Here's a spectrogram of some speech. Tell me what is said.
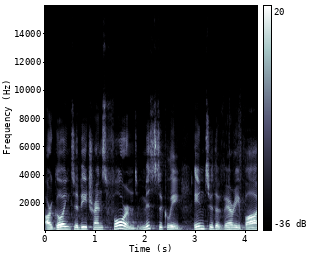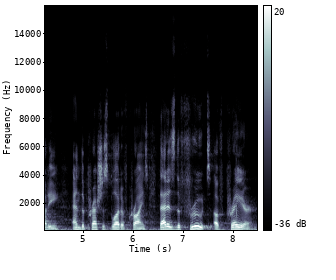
are going to be transformed mystically into the very body and the precious blood of Christ. That is the fruit of prayer.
